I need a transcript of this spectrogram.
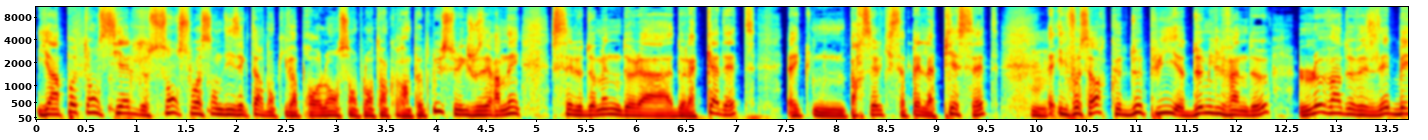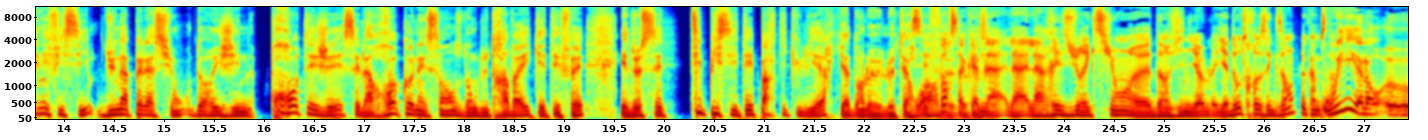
Il y a un potentiel de 170 hectares, donc il va probablement s'en planter encore un peu plus. Celui que je vous ai ramené, c'est le domaine de la, de la cadette, avec une parcelle qui s'appelle la piécette. Hmm. Il faut savoir que depuis 2022, le vin de Vézelay bénéficie d'une appellation d'origine protégée. C'est la reconnaissance donc du travail qui a été fait et de cette typicité particulière qu'il y a dans le, le C'est terroir. fort de- ça de quand même la, la- la résurrection euh, d'un vignoble. Il y a d'autres exemples comme ça? Oui, alors euh,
